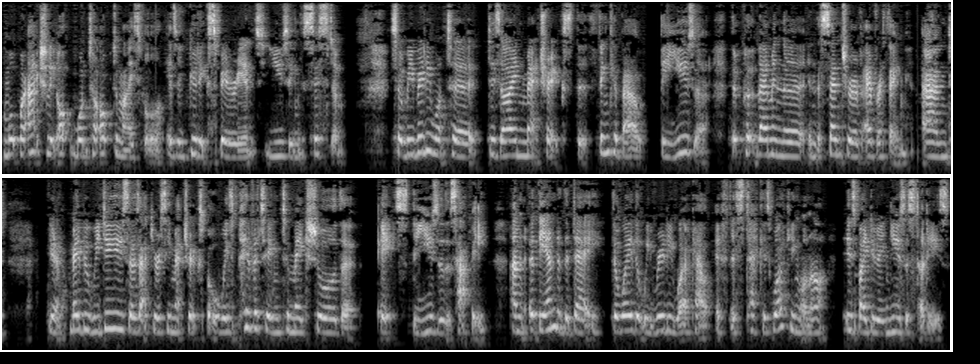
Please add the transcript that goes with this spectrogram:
And what we actually op- want to optimize for is a good experience using the system. So we really want to design metrics that think about the user, that put them in the in the center of everything. And know, maybe we do use those accuracy metrics, but always pivoting to make sure that it's the user that's happy. And at the end of the day, the way that we really work out if this tech is working or not is by doing user studies.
